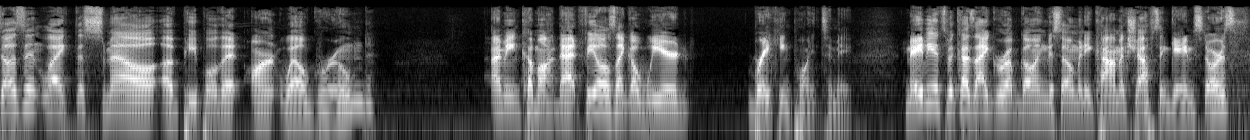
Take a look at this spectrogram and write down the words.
doesn't like the smell of people that aren't well groomed. I mean, come on, that feels like a weird breaking point to me. Maybe it's because I grew up going to so many comic shops and game stores.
